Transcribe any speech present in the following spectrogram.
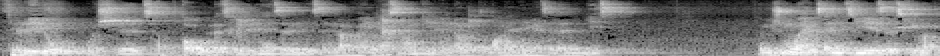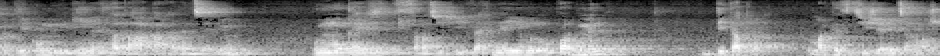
في الريدو واش تهبطو ولا تخلي مثلا الإنسان الا بغا ينعس. ممكن أنه يظلم عليه مثلا البيت. فمجموعة تاع الامتيازات كما ذكرت لكم اللي كاينة في هذا العقار هذا نتاع اليوم والموقع الاستراتيجي فحنايا من القرب من ديكاتلون المركز التجاري تاع مرجان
